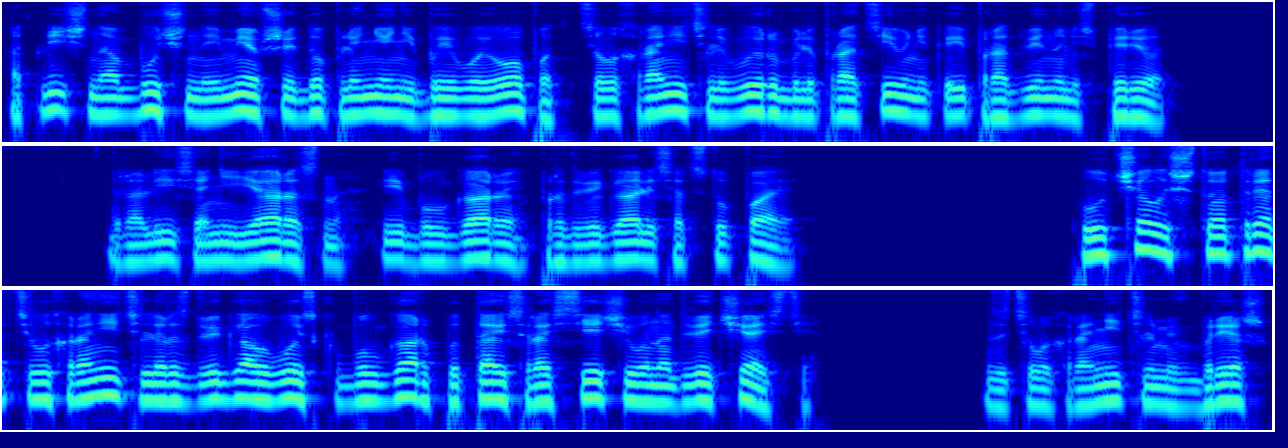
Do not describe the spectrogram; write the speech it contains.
Отлично обученные, имевшие до пленений боевой опыт, телохранители вырубили противника и продвинулись вперед. Дрались они яростно, и булгары продвигались, отступая. Получалось, что отряд телохранителей раздвигал войско булгар, пытаясь рассечь его на две части. За телохранителями в брешь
